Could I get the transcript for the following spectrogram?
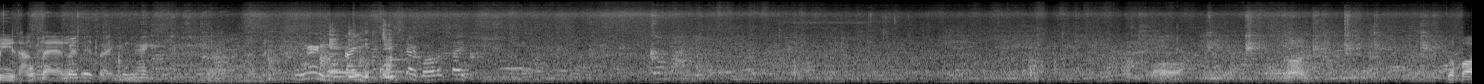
มีถังแตก ไม่ได้ใส่กุ้งแห้ง งแห้งของไตใช่บอกว่าไตก็นอนแล้วก็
